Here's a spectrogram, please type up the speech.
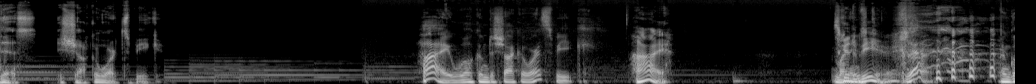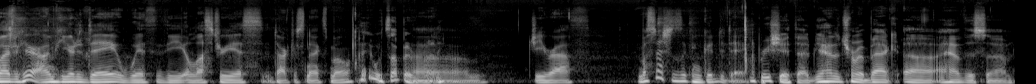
This is Shaka Art Speak. Hi, welcome to Shaka Art Speak. Hi. It's My good to be here. Yeah, I'm glad you're here. I'm here today with the illustrious Dr. Snacksmo, Hey, what's up, everybody? um, G-Wrath. Mustache is looking good today. I appreciate that. Yeah, I had to trim it back. Uh, I have this. Um,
